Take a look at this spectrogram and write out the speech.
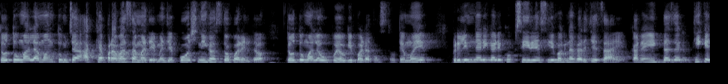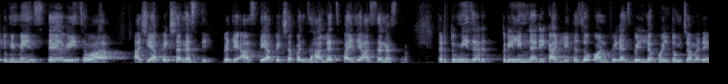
तो तुम्हाला मग तुमच्या अख्ख्या प्रवासामध्ये म्हणजे पोस्ट निघस्तोपर्यंत तो तुम्हाला उपयोगी पडत असतो. त्यामुळे प्रिलिमिनरीकडे खूप सिरियसली बघणं गरजेचं आहे. कारण एकदा जर ठीक आहे तुम्ही मेन्स त्यावेळीच व्हा. अशी अपेक्षा नसती. म्हणजे असती अपेक्षा पण झालंच पाहिजे असं नसतं. तर तुम्ही जर प्रिलिमिनरी काढली तर जो कॉन्फिडन्स बिल्डअप होईल तुमच्यामध्ये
